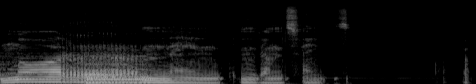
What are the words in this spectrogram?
morning, Kingdom Saints. Welcome.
